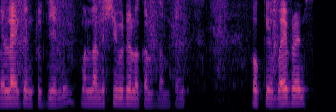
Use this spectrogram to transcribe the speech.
Bell icon click చేయండి. మళ్ళీ నెక్స్ట్ వీడియోలో కలుద్దాం ఫ్రెండ్స్ ఓకే బై ఫ్రెండ్స్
